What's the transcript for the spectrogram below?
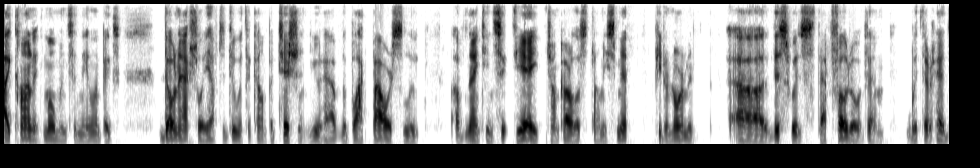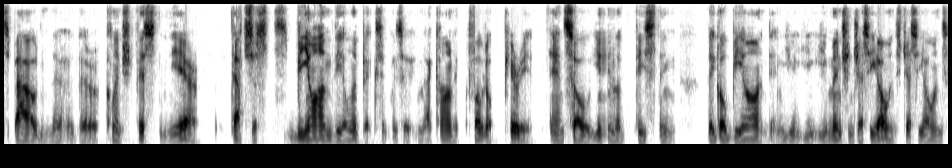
iconic moments in the Olympics don't actually have to do with the competition. You have the Black Power salute of 1968, John Carlos, Tommie Smith, Peter Norman uh, this was that photo of them with their heads bowed and their, their clenched fists in the air. That's just beyond the Olympics. It was an iconic photo, period. And so, you know, these things, they go beyond. And you, you, you mentioned Jesse Owens. Jesse Owens,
